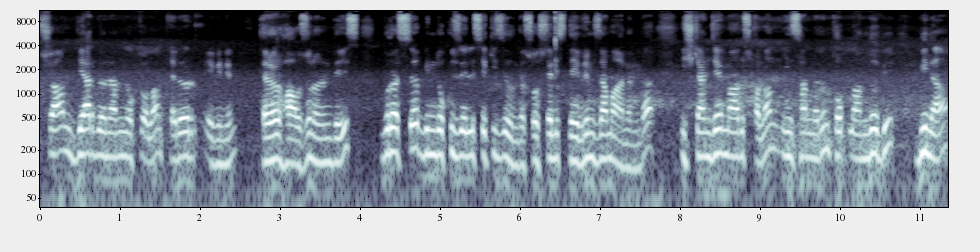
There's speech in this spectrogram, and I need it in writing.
şu an diğer bir önemli nokta olan terör evinin, terör house'un önündeyiz. Burası 1958 yılında sosyalist devrim zamanında işkenceye maruz kalan insanların toplandığı bir bina.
